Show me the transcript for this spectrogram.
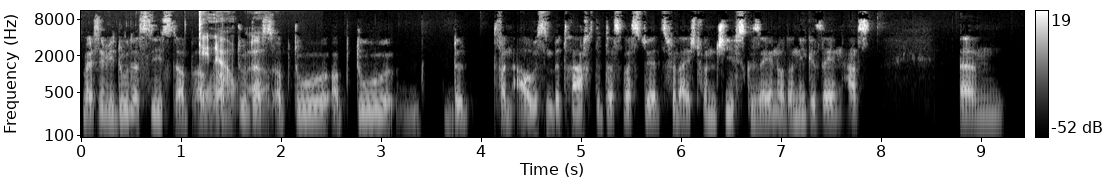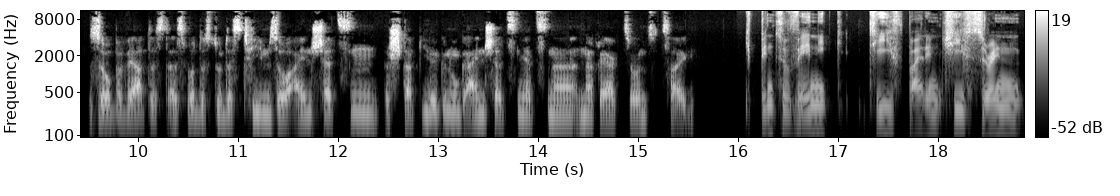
Weiß nicht, wie du das siehst, ob, ob, genau, ob du das, ob du, ob du von außen betrachtet, das, was du jetzt vielleicht von Chiefs gesehen oder nie gesehen hast, ähm, so bewertest, als würdest du das Team so einschätzen, stabil genug einschätzen, jetzt eine, eine Reaktion zu zeigen. Ich bin zu wenig tief bei den Chiefs drin.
